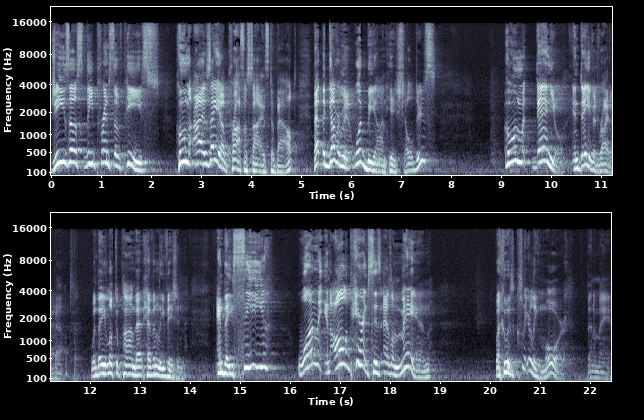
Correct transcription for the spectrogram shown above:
Jesus, the Prince of Peace, whom Isaiah prophesied about, that the government would be on his shoulders, whom Daniel and David write about when they look upon that heavenly vision. And they see one in all appearances as a man, but who is clearly more than a man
